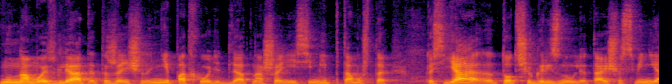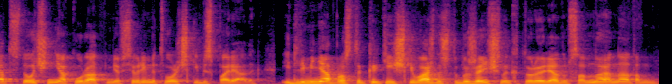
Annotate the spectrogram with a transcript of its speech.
ну, на мой взгляд, эта женщина не подходит для отношений семьи, потому что, то есть я тот еще грязнуля, та еще свинья, то есть очень неаккуратно, у меня все время творческий беспорядок. И для меня просто критически важно, чтобы женщина, которая рядом со мной, она там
